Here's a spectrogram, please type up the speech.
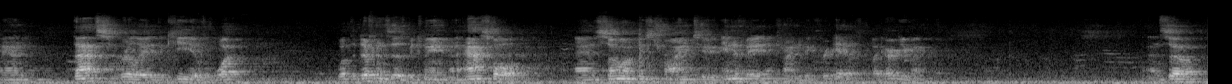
And that's really the key of what, what the difference is between an asshole and someone who's trying to innovate and trying to be creative by arguing. And so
